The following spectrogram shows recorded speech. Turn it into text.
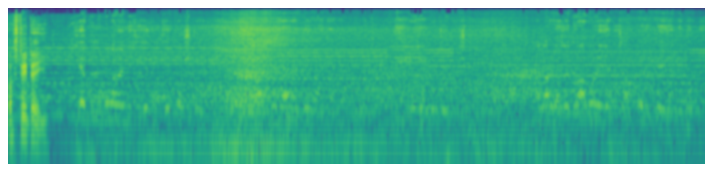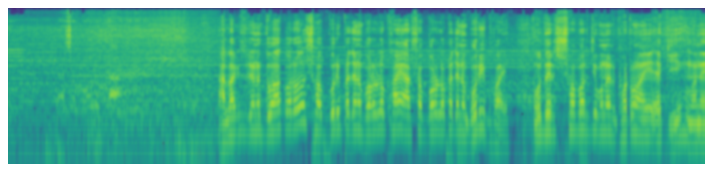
কষ্ট এটাই। আল্লাহ কিছু যেন দোয়া করো, সব গরিবরা যেন বড় লোক হয় আর সব বড় লোকরা যেন গরিব হয়। ওদের সবার জীবনের ঘটনাই একই মানে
